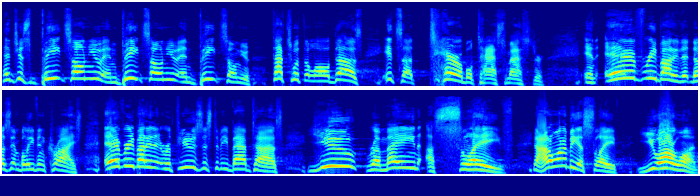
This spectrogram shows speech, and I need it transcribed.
It just beats on you and beats on you and beats on you. That's what the law does. It's a terrible taskmaster. And everybody that doesn't believe in Christ, everybody that refuses to be baptized, you remain a slave. Now, I don't want to be a slave. You are one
